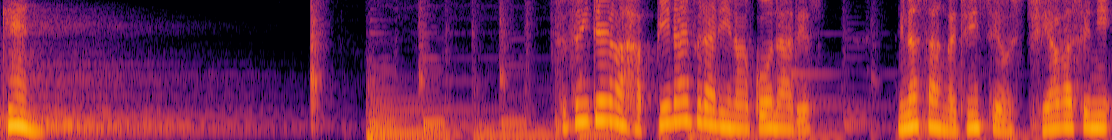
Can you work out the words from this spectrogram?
健続いてはハッピーライブラリーのコーナーです。皆さんが人生を幸せに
